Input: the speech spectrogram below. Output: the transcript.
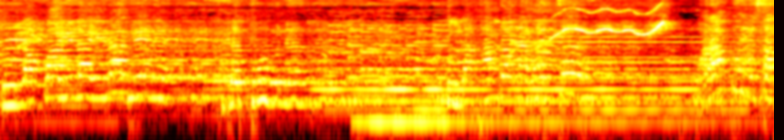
तुला पाहिला राधेन लपून तुला खाताना घरच भरापूर नुसता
